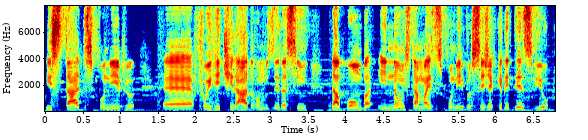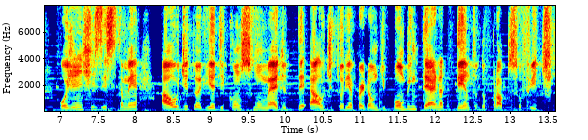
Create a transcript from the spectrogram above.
está disponível é, foi retirado, vamos dizer assim, da bomba e não está mais disponível, seja, aquele desvio. Hoje a gente existe também a auditoria de consumo médio, de, auditoria, perdão, de bomba interna dentro do próprio Sufit.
